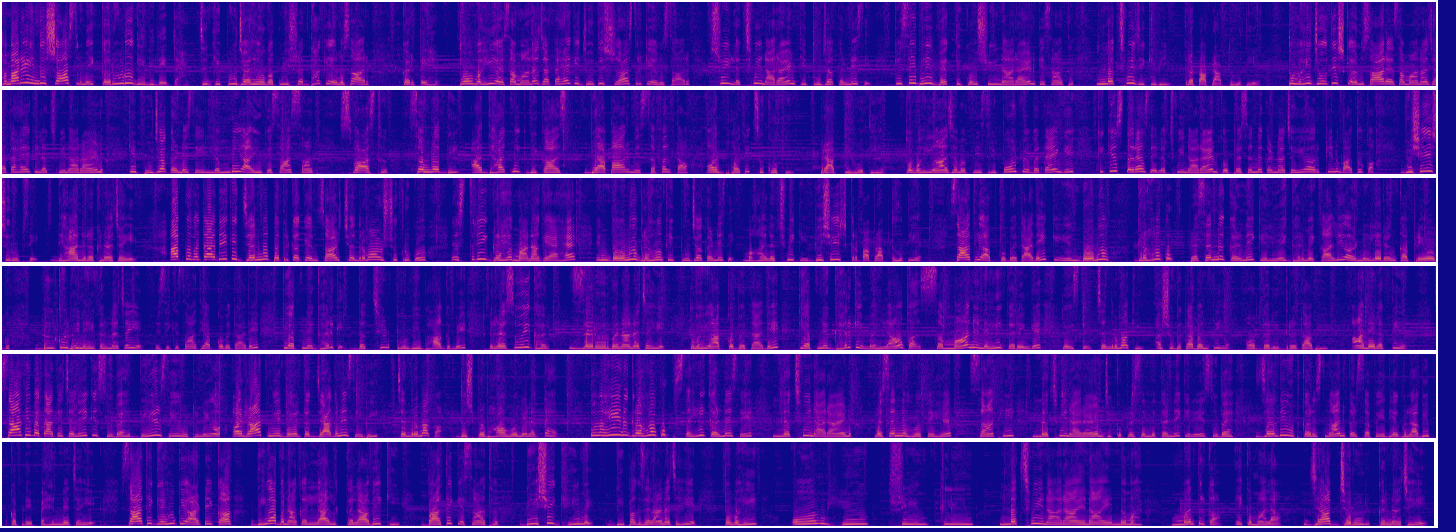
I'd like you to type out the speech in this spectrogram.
हमारे हिंदू शास्त्र में करोड़ों देवी देवता हैं, जिनकी पूजा लोग अपनी श्रद्धा के अनुसार करते हैं। तो वही ऐसा माना जाता है कि ज्योतिष शास्त्र के अनुसार श्री लक्ष्मी नारायण की पूजा करने से किसी भी व्यक्ति को श्री नारायण के साथ लक्ष्मी जी की भी कृपा प्राप्त होती है। तो वही ज्योतिष के अनुसार ऐसा माना जाता है कि लक्ष्मी नारायण की पूजा करने से लंबी आयु के साथ साथ स्वास्थ्य, समृद्धि, आध्यात्मिक विकास, व्यापार में सफलता और भौतिक सुखों की प्राप्ति होती है। तो वहीं आज हम अपनी इस रिपोर्ट में बताएँगे कि किस तरह से लक्ष्मी नारायण को प्रसन्न करना चाहिए और किन बातों का विशेष रूप से ध्यान रखना चाहिए। आपको बता दें कि जन्म पत्रिका के अनुसार चंद्रमा और शुक्र को स्त्री ग्रह माना गया है। इन दोनों ग्रहों की पूजा करने से महालक्ष्मी की विशेष कृपा प्राप्त होती है। साथ ही आपको बता दें कि इन दोनों ग्रहों को प्रसन्न करने के लिए घर में काले और नीले रंग का प्रयोग बिल्कुल भी नहीं करना चाहिए। इसी के साथ ही आपको बता दें कि अपने घर के दक्षिण पूर्वी भाग में रसोई घर ज़रूर बनाना चाहिए। तो वहीं आपको बता दें कि अपने घर की महिलाओं का सम्मान नहीं करेंगे तो इससे चंद्रमा की अशुभता बनती है और दरिद्रता भी आने लगती है। साथ ही बताते चले कि सुबह देर से उठने और रात में देर तक जागने से भी चंद्रमा का दुष्प्रभाव होने लगता है। तो वहीं इन ग्रहों को सही करने से लक्ष्मी नारायण प्रसन्न होते हैं। साथ ही लक्ष्मी नारायण जी को प्रसन्न करने के लिए सुबह जल्दी उठकर स्नान कर सफ़ेद या गुलाबी कपड़े पहनने चाहिए। साथ ही गेहूँ के आटे का दिया बनाकर लाल कलावे की बातें के साथ देशी घी में दीपक जलाना चाहिए। तो वहीं ओम ह्रीम श्रीम क्लीम लक्ष्मी नारायणाय नमः मंत्र का एक माला जाप ज़रूर करना चाहिए।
